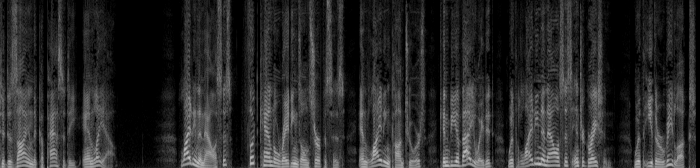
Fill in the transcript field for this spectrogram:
to design the capacity and layout. Lighting analysis, foot candle ratings on surfaces, and lighting contours can be evaluated with lighting analysis integration with either Relux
